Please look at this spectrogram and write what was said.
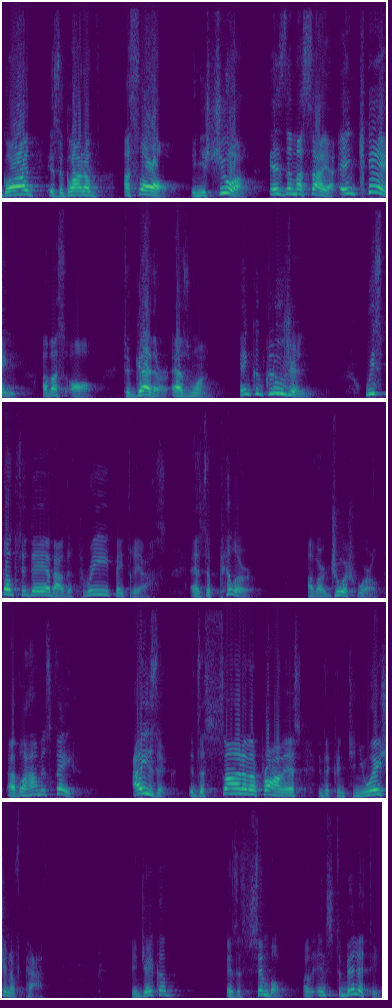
God is the God of us all, and Yeshua is the Messiah and King of us all, together as one. In conclusion, we spoke today about the three patriarchs as the pillar of our Jewish world. Abraham is faith. Isaac is the son of a promise in the continuation of path. And Jacob is a symbol of instability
